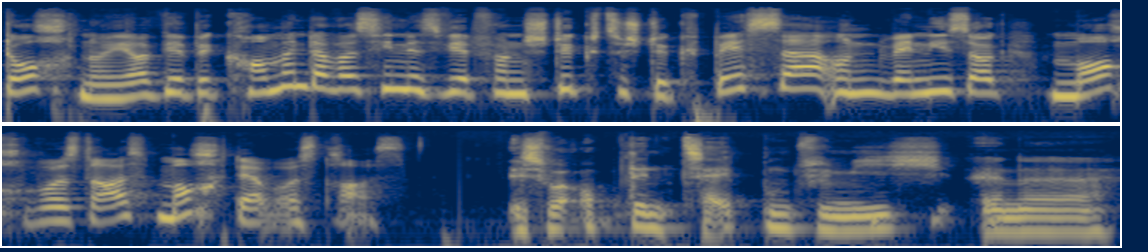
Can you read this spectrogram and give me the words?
doch noch, ja, wir bekommen da was hin, es wird von Stück zu Stück besser und wenn ich sage, mach was draus, macht er was draus. Es war ab dem Zeitpunkt für mich eine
